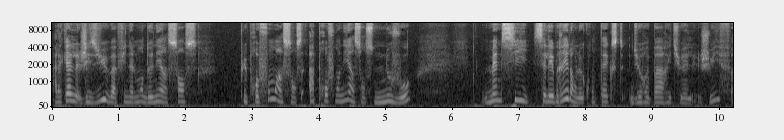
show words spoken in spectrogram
à laquelle Jésus va finalement donner un sens plus profond, un sens approfondi, un sens nouveau, même si célébré dans le contexte du repas rituel juif,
